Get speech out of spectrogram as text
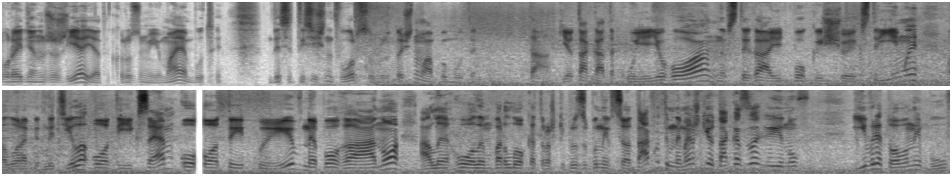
ну, Radiance вже ж є, я так розумію, має бути. 10 тисяч net worth у вже точно мав би бути. Так, Кіотака атакує його, не встигають поки що екстріми. Валора підлетіла. От і XM, от і пив, непогано. Але голем Варлока трошки призупинив цю атаку, тим не менш Кіотака загинув. І врятований був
